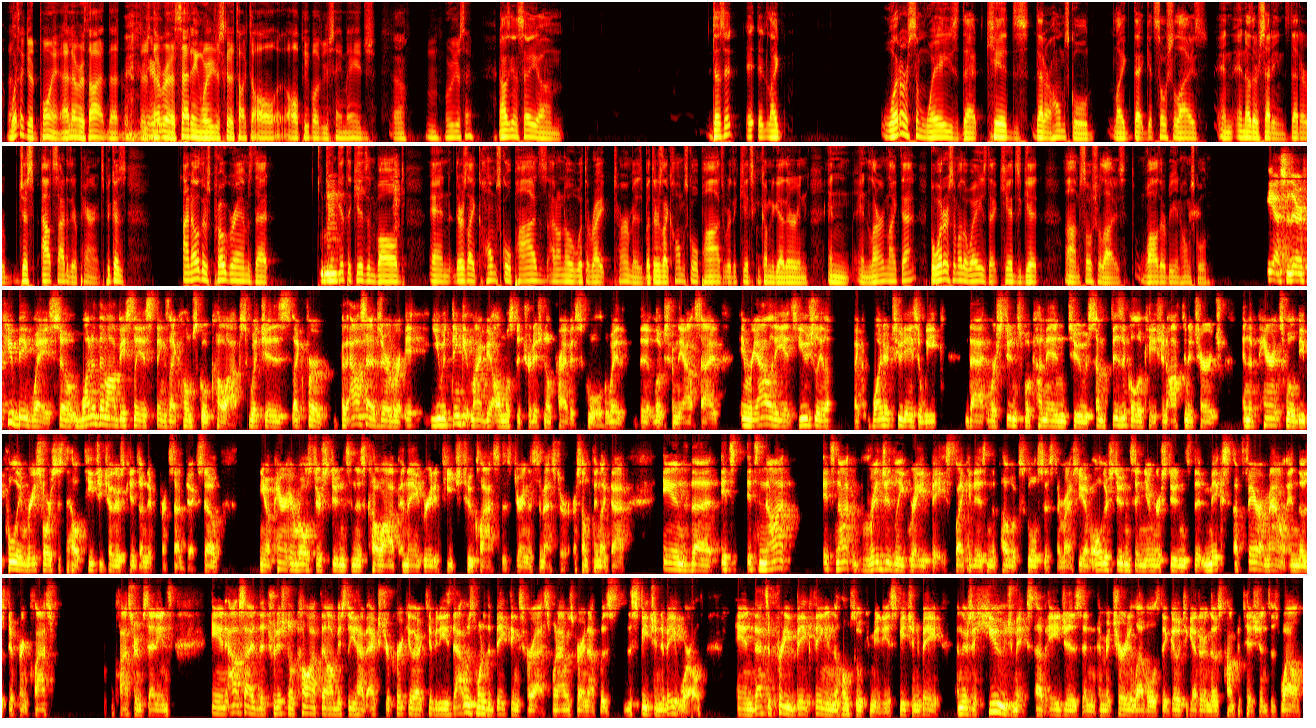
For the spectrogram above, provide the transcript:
That's what? a good point. I never thought that there's never a setting where you're just going to talk to all all people of your same age. Yeah. Mm, what were you going to say? I was going to say, um, does it, it, it like what are some ways that kids that are homeschooled like that get socialized in in other settings that are just outside of their parents because i know there's programs that mm-hmm. can get the kids involved and there's like homeschool pods. I don't know what the right term is, but there's like homeschool pods where the kids can come together and and and learn like that. But what are some other ways that kids get um, socialized while they're being homeschooled? Yeah, so there are a few big ways. So one of them obviously is things like homeschool co-ops, which is like for for the outside observer, it you would think it might be almost a traditional private school, the way that it looks from the outside. In reality, it's usually like one or two days a week that where students will come into some physical location, often a church, and the parents will be pooling resources to help teach each other's kids on different subjects. So, you know, a parent enrolls their students in this co-op and they agree to teach two classes during the semester or something like that and the it's it's not it's not rigidly grade based like it is in the public school system, right? So you have older students and younger students that mix a fair amount in those different class classroom settings. And outside the traditional co-op, then obviously you have extracurricular activities. That was one of the big things for us when I was growing up was the speech and debate world. And that's a pretty big thing in the homeschool community is speech and debate. And there's a huge mix of ages and, and maturity levels that go together in those competitions as well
